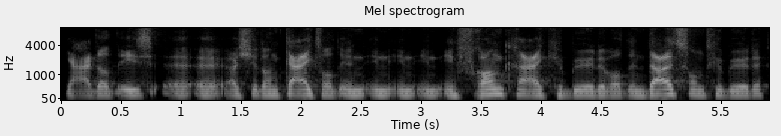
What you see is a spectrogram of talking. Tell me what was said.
Ja, dat is uh, uh, als je dan kijkt wat in, in, in, in Frankrijk gebeurde, wat in Duitsland gebeurde.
